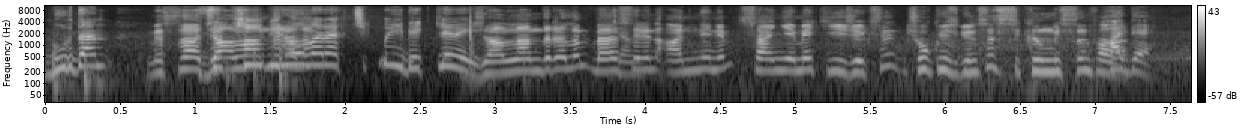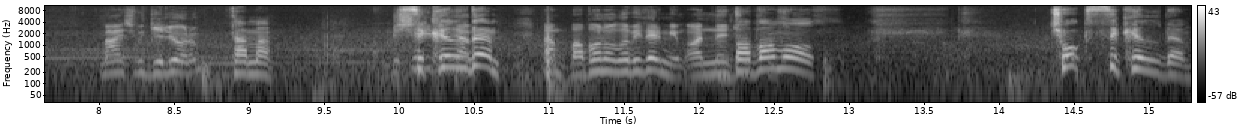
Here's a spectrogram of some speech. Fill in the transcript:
Buradan Mesela zeki biri olarak çıkmayı beklemeyin. Canlandıralım. Ben Can- senin annenim. Sen yemek yiyeceksin. Çok üzgünsün, sıkılmışsın falan. Hadi. Ben şimdi geliyorum. Tamam. Bir şey Sıkıldım. diyeceğim. Ben baban olabilir miyim? Annen çok Babam ol. Çok sıkıldım.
